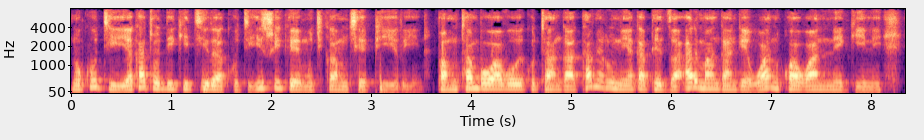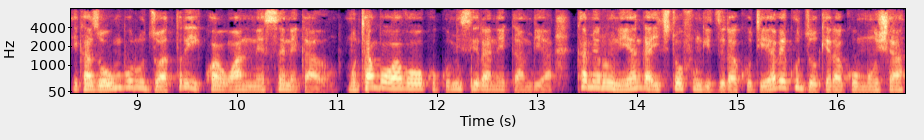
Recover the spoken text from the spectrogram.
nokuti yakatodikitira kuti isvike muchikamu chepiri. Pamutambo wavo wekutanga cameroon yakapedza ari mangange 1 kwa1 neguinea ikazoumburudzwa 3 kwa1 nesenegal. Mutambo wavo wokugumisira negambia cameroon yanga ichitofungidzira kuti yave kudzokera kumusha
